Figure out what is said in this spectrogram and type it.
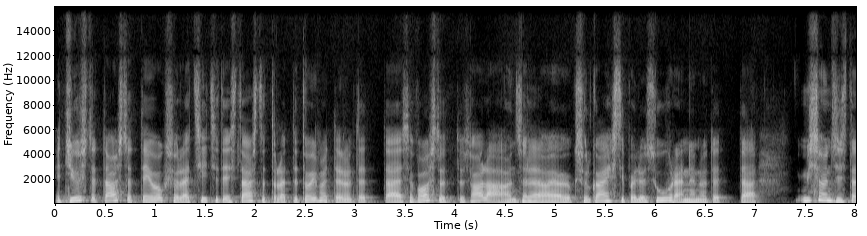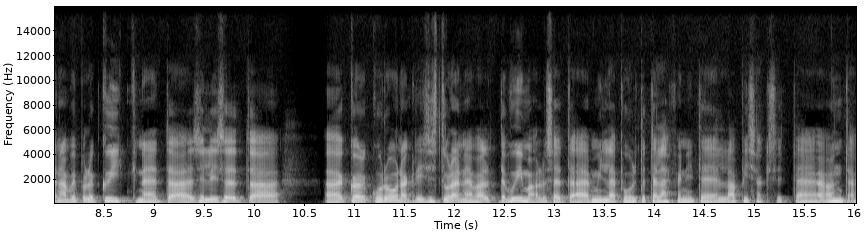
et just, et aastate jooksul, et seitseteist aastat olete toimetanud, et äh, see vastutusala on selle aja jooksul ka hästi palju suurenenud, et äh, mis on siis täna võib-olla kõik need äh, sellised koroonakriisist tulenevalt võimalused, mille puhul te telefoni teel abi saaksite anda?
